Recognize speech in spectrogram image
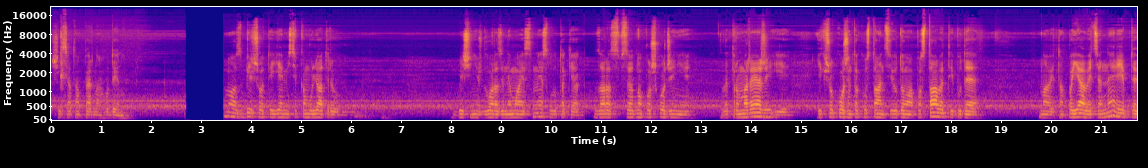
60 А на годину. Ну, а збільшувати ємність акумуляторів більше ніж в два рази немає смислу, так як зараз все одно пошкоджені електромережі, і якщо кожен таку станцію вдома поставити, буде навіть там появиться енергія, буде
